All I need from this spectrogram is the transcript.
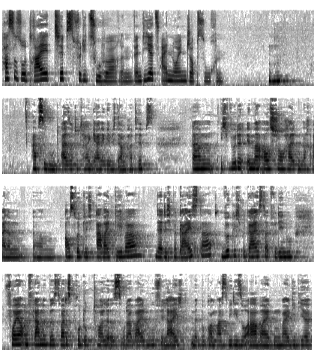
Hast du so drei Tipps für die Zuhörerin, wenn die jetzt einen neuen Job suchen? Mhm. Absolut, also total gerne gebe ich da ein paar Tipps. Ähm, ich würde immer Ausschau halten nach einem ähm, ausdrücklich Arbeitgeber, der dich begeistert, wirklich begeistert, für den du Feuer und Flamme bist, weil das Produkt toll ist oder weil du vielleicht mitbekommen hast, wie die so arbeiten, weil die dir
